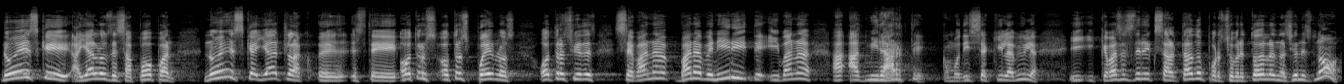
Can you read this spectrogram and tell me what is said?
no es que allá los de Zapopan, no es que allá eh, este, otros, otros pueblos, otras ciudades se van a, van a venir y, van a, admirarte, como dice aquí la Biblia, y que vas a ser exaltado por sobre todas las naciones. No,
